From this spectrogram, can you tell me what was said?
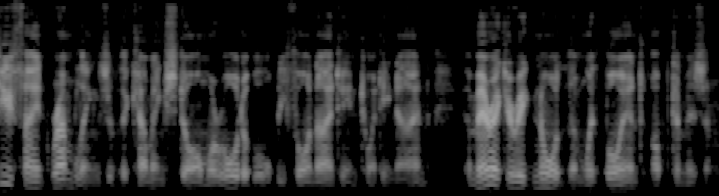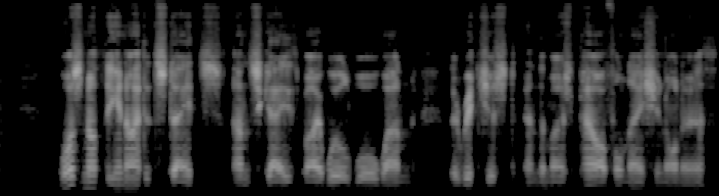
Few faint rumblings of the coming storm were audible before 1929. America ignored them with buoyant optimism. Was not the United States, unscathed by World War I, the richest and the most powerful nation on earth?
